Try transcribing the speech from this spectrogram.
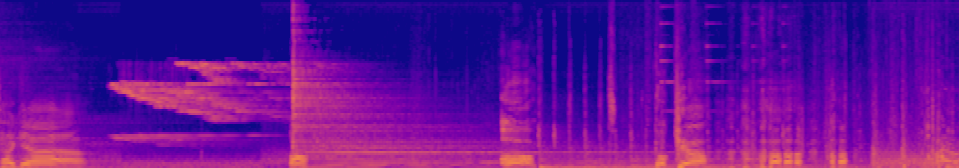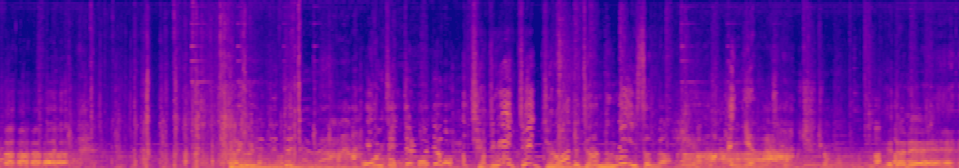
자기야. 어? 덕희야. 어이 진짜 최종이 쟤 저놈한테 저런 능력이 있었나? 야. 대단해.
